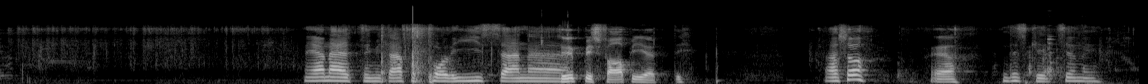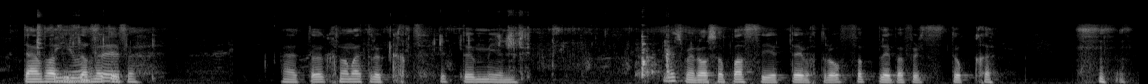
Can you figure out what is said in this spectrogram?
Ja, dann hat sie mit einfach die Police äh... Typisch Fabi hätte ich. Ah, schon? Ja. Das gibt's ja nicht. In dem Fall sind ich sie doch nicht raus. Er hat mal gedrückt. Die Dumme. Das ist mir auch schon passiert. Einfach drauf geblieben fürs Ducken.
